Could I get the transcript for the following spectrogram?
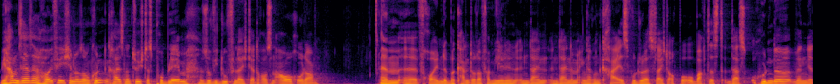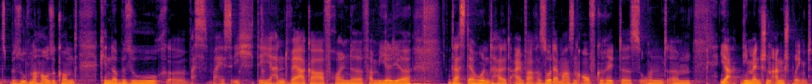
Wir haben sehr, sehr häufig in unserem Kundenkreis natürlich das Problem, so wie du vielleicht ja draußen auch oder ähm, äh, Freunde, Bekannte oder Familien in, dein, in deinem engeren Kreis, wo du das vielleicht auch beobachtest, dass Hunde, wenn jetzt Besuch nach Hause kommt, Kinderbesuch, äh, was weiß ich, die Handwerker, Freunde, Familie, dass der Hund halt einfach so dermaßen aufgeregt ist und ähm, ja, die Menschen anspringt.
